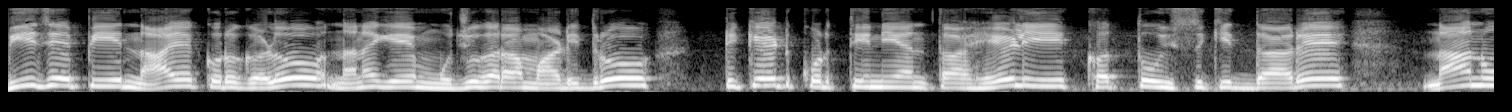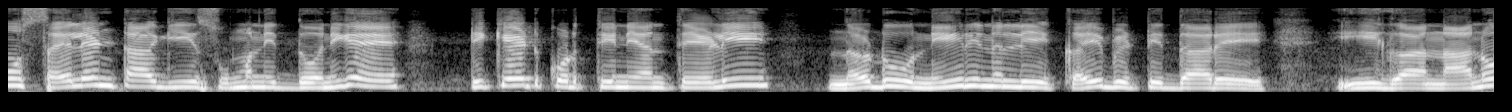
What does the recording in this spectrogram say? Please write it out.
ಬಿ ಜೆ ಪಿ ನಾಯಕರುಗಳು ನನಗೆ ಮುಜುಗರ ಮಾಡಿದ್ರು, ಟಿಕೆಟ್ ಕೊಡ್ತೀನಿ ಅಂತ ಹೇಳಿ ಕತ್ತು ಇಸುಕಿದ್ದಾರೆ. ನಾನು ಸೈಲೆಂಟಾಗಿ ಸುಮ್ಮನಿದ್ದವನಿಗೆ ಟಿಕೆಟ್ ಕೊಡ್ತೀನಿ ಅಂತೇಳಿ ನಡು ನೀರಿನಲ್ಲಿ ಕೈ ಬಿಟ್ಟಿದ್ದಾರೆ. ಈಗ ನಾನು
